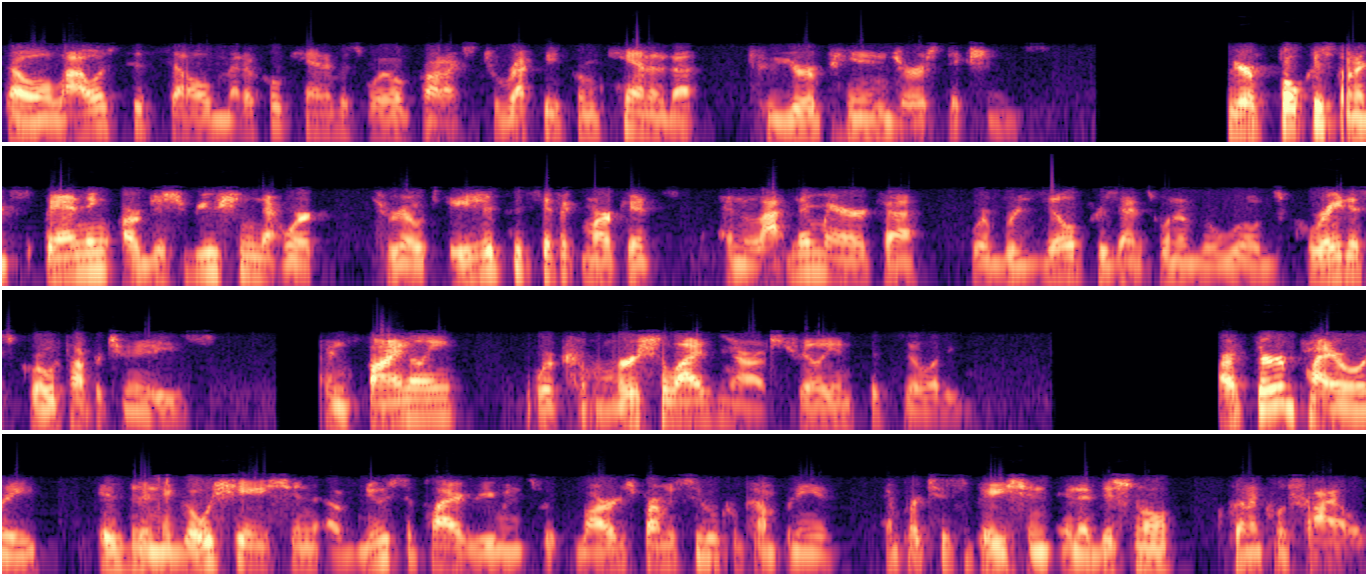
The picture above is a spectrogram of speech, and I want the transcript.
that will allow us to sell medical cannabis oil products directly from Canada to European jurisdictions. We are focused on expanding our distribution network throughout Asia Pacific markets and Latin America, where Brazil presents one of the world's greatest growth opportunities. And Finally, we're commercializing our Australian facility. Our third priority is the negotiation of new supply agreements with large pharmaceutical companies and participation in additional clinical trials.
